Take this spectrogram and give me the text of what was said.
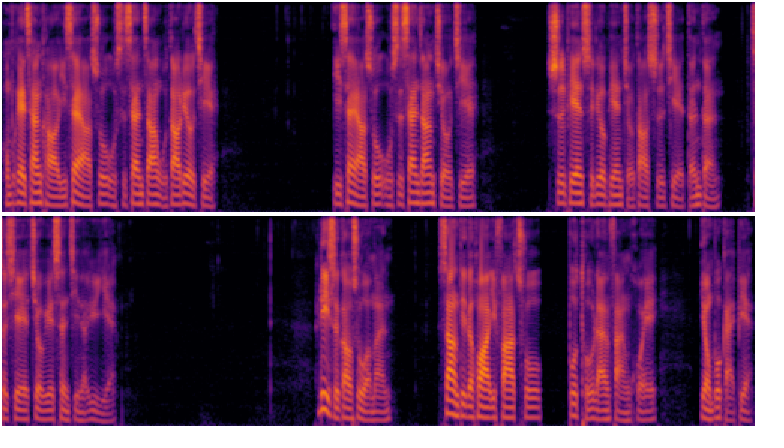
我们可以参考以赛亚书五十三章五到六节，以赛亚书五十三章九节，诗篇十六篇九到十节等等这些旧约圣经的预言。历史告诉我们，上帝的话一发出，不突然返回，永不改变。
